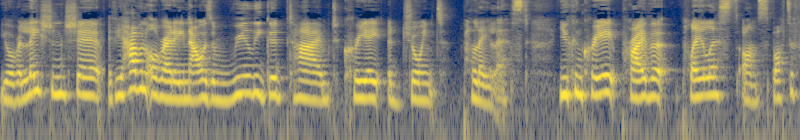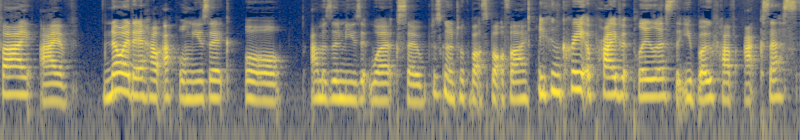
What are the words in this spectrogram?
your relationship. If you haven't already, now is a really good time to create a joint playlist. You can create private playlists on Spotify. I have no idea how Apple Music or Amazon Music works, so I'm just going to talk about Spotify. You can create a private playlist that you both have access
